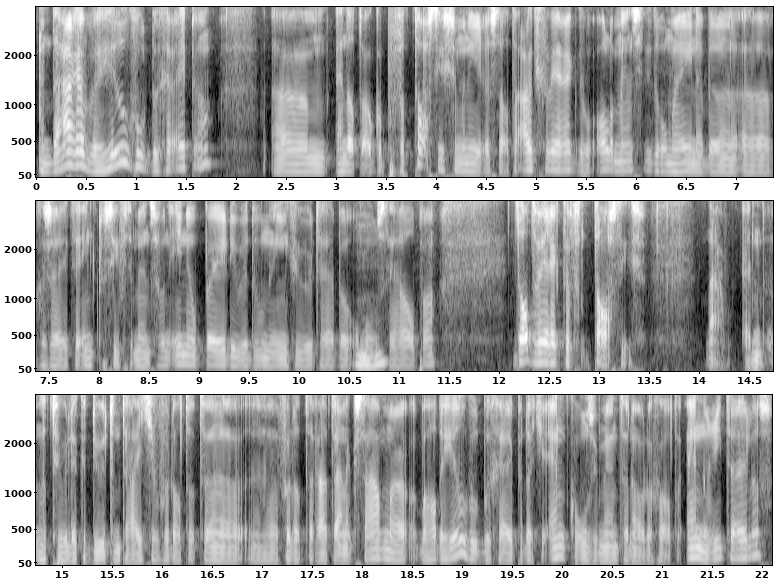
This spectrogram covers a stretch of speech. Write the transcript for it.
En daar hebben we heel goed begrepen. Ehm, en dat ook op een fantastische manier is dat uitgewerkt door alle mensen die eromheen hebben eh, gezeten. Inclusief de mensen van INOP die we toen ingehuurd hebben om Mhm. ons te helpen. Dat werkte fantastisch. Nou, en natuurlijk, het duurt een tijdje voordat het, eh, eh, voordat het er uiteindelijk staat. Maar we hadden heel goed begrepen dat je en consumenten nodig had en retailers.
